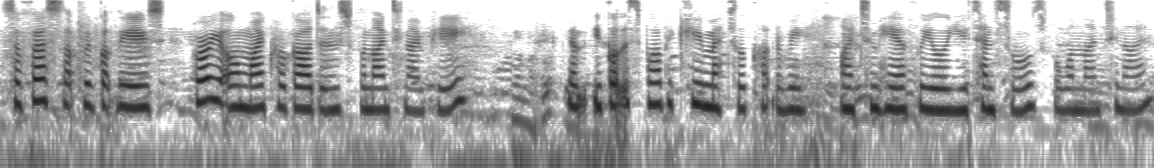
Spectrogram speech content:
So first up we've got these grow your own micro gardens for 99p. You've got this barbecue metal cutlery item here for your utensils for 1.99.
